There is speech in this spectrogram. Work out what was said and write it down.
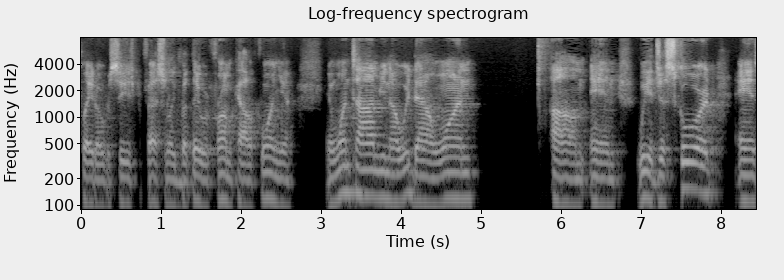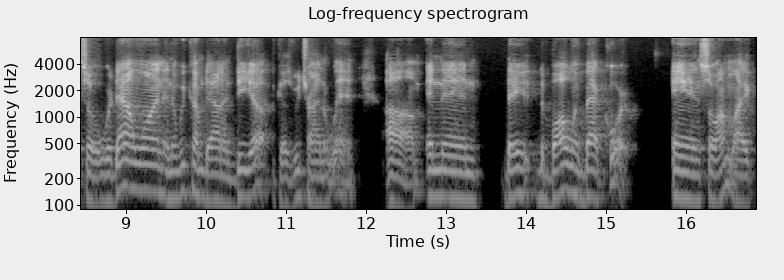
played overseas professionally, but they were from California. And one time, you know, we're down one. Um, and we had just scored, and so we're down one, and then we come down and D up because we're trying to win. Um, and then they the ball went back court, and so I'm like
